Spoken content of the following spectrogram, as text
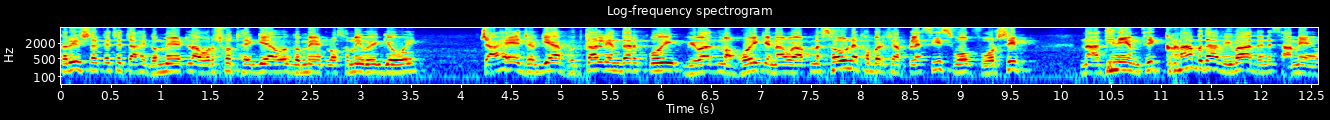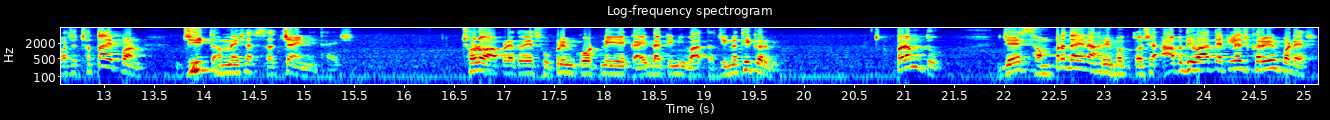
કરી શકે છે. ચાહે ગમે એટલા વર્ષો થઈ ગયા હોય, ગમે એટલો સમય વહી ગયો હોય, ચાહે એ જગ્યા ભૂતકાળની અંદર કોઈ વિવાદમાં હોય કે ના હોય, આપને સૌને ખબર છે આ પ્લેસીસ ઓફ વોરશિપના અધિનિયમથી ઘણા બધા વિવાદ અને સામે આવ્યા છે. છતાંય પણ જીત હંમેશા સચ્ચાઈની થાય છે. છોડો, આપણે તો એ સુપ્રીમ કોર્ટની એ કાયદાકીની વાત હજી નથી કરવી. પરંતુ જે સંપ્રદાયના હરિભક્તો છે, આ બધી વાત એટલે જ કરવી પડે છે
